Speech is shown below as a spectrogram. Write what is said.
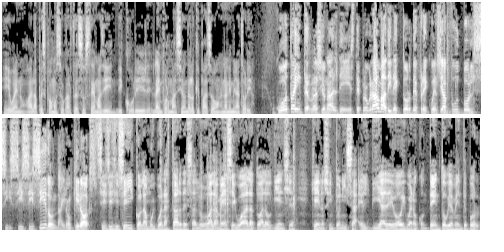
Y bueno, ojalá pues podamos tocar todos estos temas y, y cubrir la información de lo que pasó en la eliminatoria cuota internacional de este programa, director de Frecuencia Fútbol, sí, sí, sí, sí, don Dairon Quirox. Sí, sí, sí, sí, con la muy buenas tardes, saludo a la mesa igual, a toda la audiencia que nos sintoniza el día de hoy. Bueno, contento obviamente por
